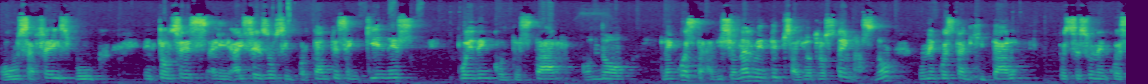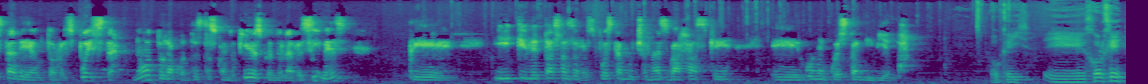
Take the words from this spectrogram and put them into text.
o usa Facebook. Entonces eh, hay sesgos importantes en quienes pueden contestar o no la encuesta. Adicionalmente, pues hay otros temas, ¿no? Una encuesta digital, pues es una encuesta de autorrespuesta, ¿no? Tú la contestas cuando quieres, cuando la recibes, eh, y tiene tasas de respuesta mucho más bajas que eh, una encuesta en vivienda. Ok. Eh, Jorge,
